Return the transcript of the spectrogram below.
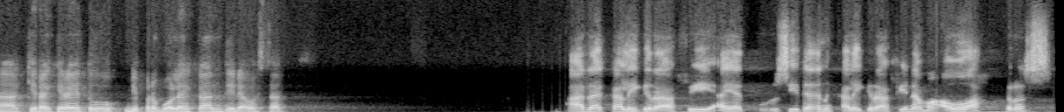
Nah, kira-kira itu diperbolehkan tidak Ustadz? Ada kaligrafi ayat kursi dan kaligrafi nama Allah. Terus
